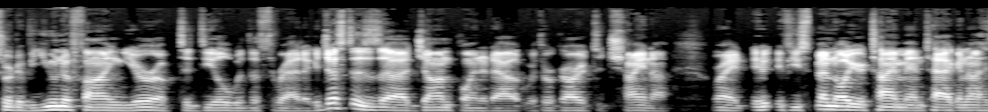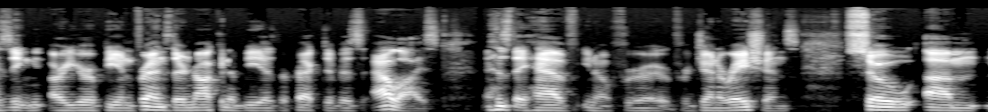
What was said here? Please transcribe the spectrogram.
sort of unifying Europe to deal with the threat. Just as uh, John pointed out with regard to China, right? If you spend all your time antagonizing our European friends, they're not going to be as effective as allies as they have, you know, for for generations. So um,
